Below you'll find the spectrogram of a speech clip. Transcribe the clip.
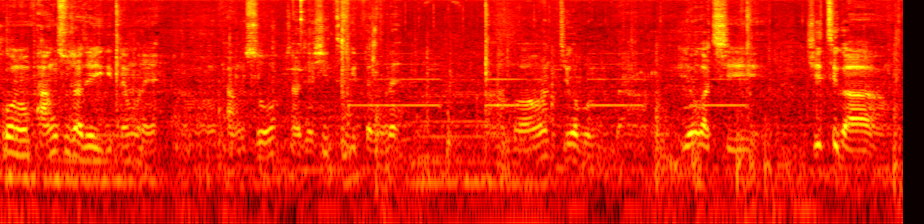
이거는 방수 자재이기 때문에 어, 방수 자재 시트이기 때문에 한번 찍어봅니다. 이와 같이 시트가 어,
